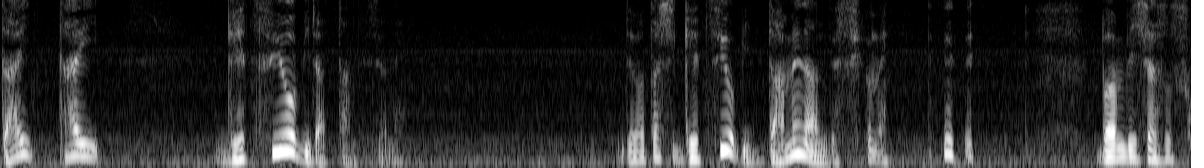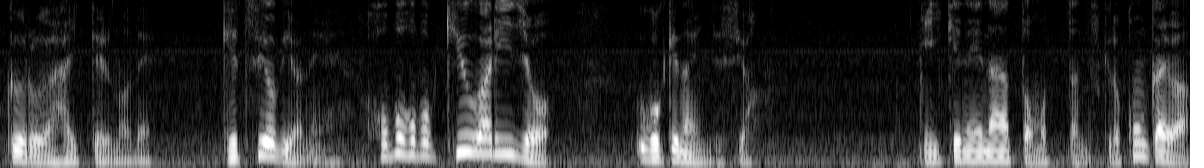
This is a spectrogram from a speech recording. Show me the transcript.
大体月曜日だったんですよね。で私月曜日ダメなんですよね。バンビシャススクールが入ってるので月曜日はねほぼほぼ9割以上動けないんですよ。いけねえなと思ったんですけど今回は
